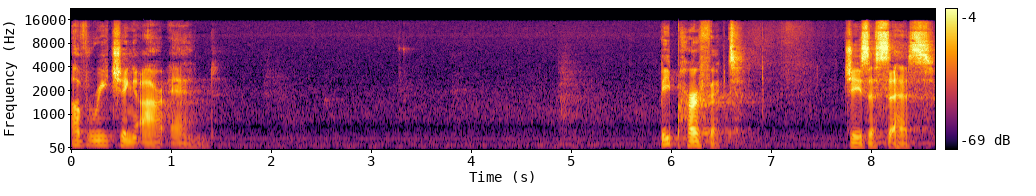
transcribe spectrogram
of reaching our end. Be perfect, Jesus says.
